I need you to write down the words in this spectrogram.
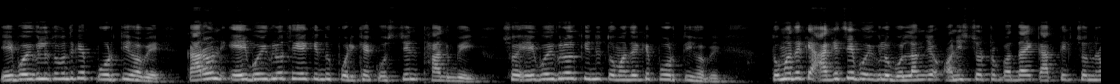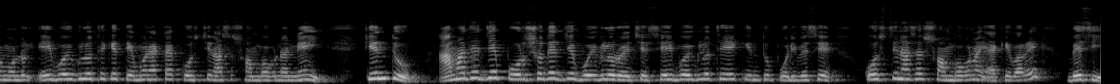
এই বইগুলো তোমাদেরকে পড়তেই হবে। কারণ এই বইগুলো থেকে কিন্তু পরীক্ষায় কোশ্চেন থাকবেই। সো এই বইগুলো কিন্তু তোমাদেরকে পড়তেই হবে। তোমাদেরকে আগে যে বইগুলো বললাম, যে অনিশ চট্টোপাধ্যায়, কার্তিক চন্দ্র মণ্ডল, এই বইগুলো থেকে তেমন একটা কোশ্চেন আসার সম্ভাবনা নেই। কিন্তু আমাদের যে পর্ষদের যে বইগুলো রয়েছে, সেই বইগুলো থেকে কিন্তু পরিবেশে কোশ্চেন আসার সম্ভাবনা একেবারে বেশি।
